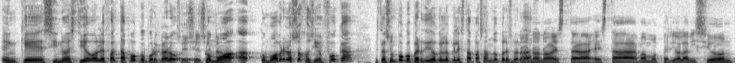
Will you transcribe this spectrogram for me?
en que si no es ciego le falta poco, porque claro, como, como abre los ojos y enfoca, estás un poco perdido con lo que le está pasando, pero es verdad. No, no, no, está, está vamos, perdió la visión.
